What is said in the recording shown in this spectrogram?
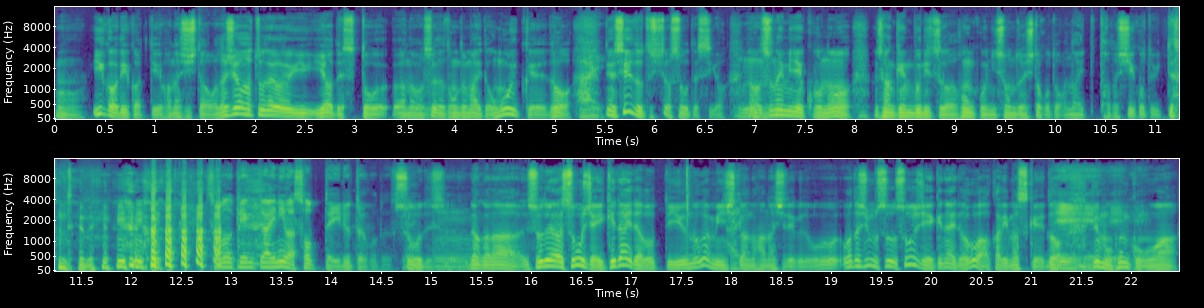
うん。いいか悪いかっていう話したら、私はそれは嫌ですと、あの、それはとんでもないと思うけれど、はい。で、制度としてはそうですよ。だからその意味でこの三権分立が香港に存在したことはないって正しいこと言ってるんだよね。その見解には沿っているということですね。そうです。だから、それはそうじゃいけないだろうっていうのが民主化の話だけど、はい、私もそうそうじゃいけないだろうはわかりますけれど、えー、でも香港は、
